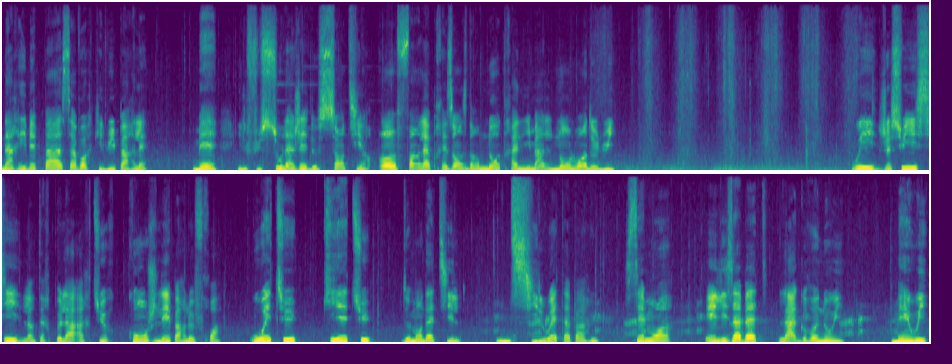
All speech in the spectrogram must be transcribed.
n'arrivait pas à savoir qui lui parlait, mais il fut soulagé de sentir enfin la présence d'un autre animal non loin de lui. Oui, je suis ici, l'interpella Arthur, congelé par le froid. Où es-tu? Qui es-tu? demanda-t-il. Une silhouette apparut. C'est moi, Élisabeth, la grenouille. Mais oui,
